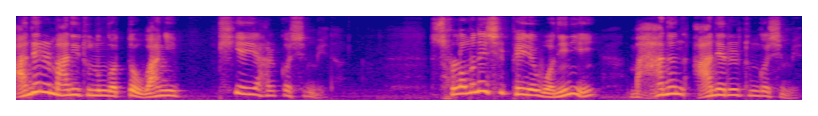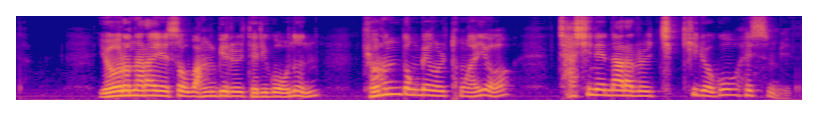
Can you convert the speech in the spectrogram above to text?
아내를 많이 두는 것도 왕이 피해야 할 것입니다. 솔로몬의 실패의 원인이 많은 아내를 둔 것입니다. 여러 나라에서 왕비를 데리고 오는 결혼 동맹을 통하여 자신의 나라를 지키려고 했습니다.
